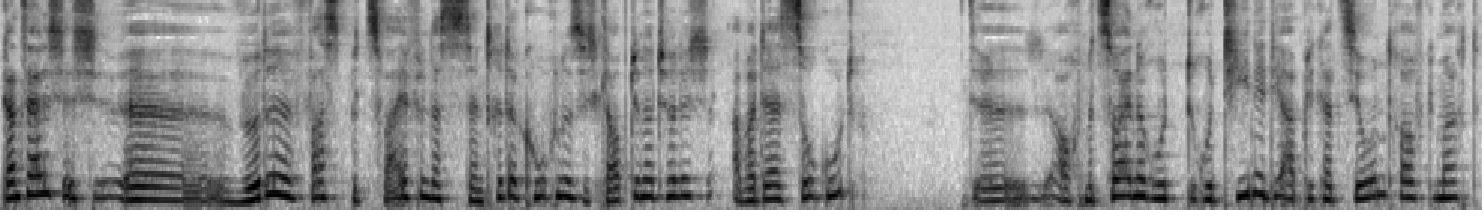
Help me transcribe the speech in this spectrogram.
Ganz ehrlich, ich äh, würde fast bezweifeln, dass es dein dritter Kuchen ist. Ich glaube dir natürlich, aber der ist so gut. Äh, auch mit so einer Routine die Applikation drauf gemacht.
